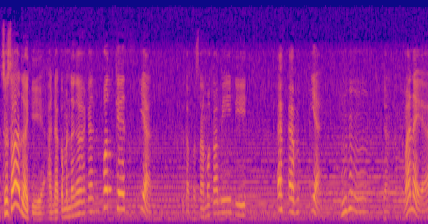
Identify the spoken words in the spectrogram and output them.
Sesaat lagi Anda akan mendengarkan podcast Ian. Tetap bersama kami di FM. Hmm, Jangan ke mana ya.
